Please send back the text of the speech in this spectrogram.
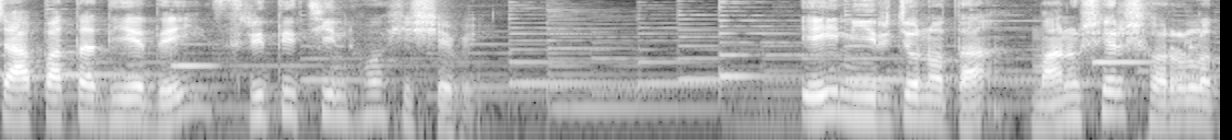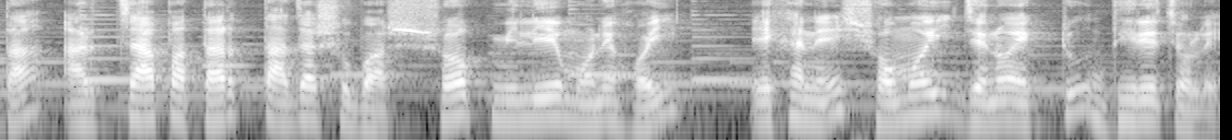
চা পাতা দিয়ে দেই স্মৃতিচিহ্ন হিসেবে। এই নির্জনতা, মানুষের সরলতা আর চা পাতার তাজা সুবাস সব মিলিয়ে মনে হয় এখানে সময় যেন একটু ধীরে চলে।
